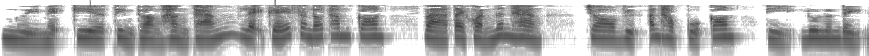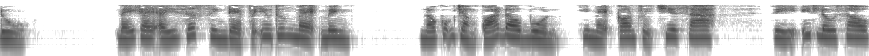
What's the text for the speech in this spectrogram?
Người mẹ kia thỉnh thoảng hàng tháng lại ghé sang đó thăm con và tài khoản ngân hàng cho việc ăn học của con thì luôn luôn đầy đủ. Bé gái ấy rất xinh đẹp và yêu thương mẹ mình. Nó cũng chẳng quá đau buồn khi mẹ con phải chia xa, vì ít lâu sau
